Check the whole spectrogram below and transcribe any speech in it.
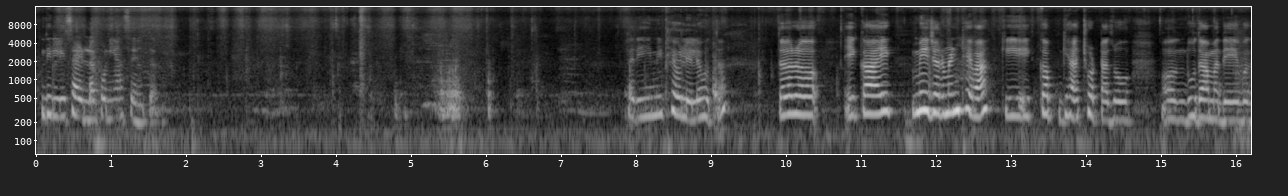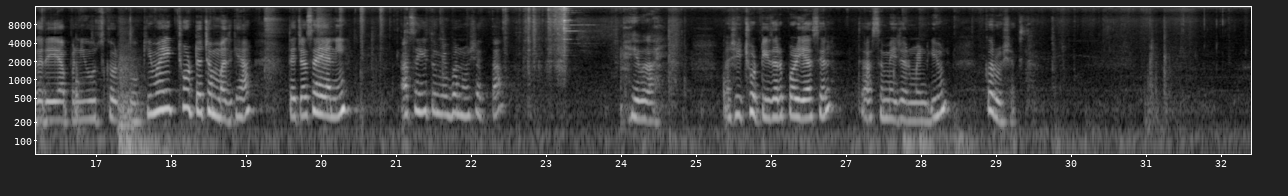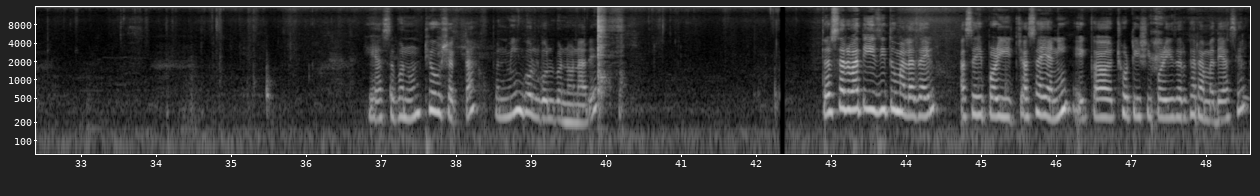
दिल्ली साईडला कोणी असेल तर. तरीही मी ठेवलेलं होतं. तर एका एक मेजरमेंट ठेवा की एक कप घ्या छोटा जो दुधामध्ये वगैरे आपण यूज करतो किंवा एक छोटं चम्मच घ्या. त्याच्या सहाय्याने असंही तुम्ही बनवू शकता. हे बघा अशी छोटी जर पळी असेल तर असं मेजरमेंट घेऊन करू शकता. हे असं बनवून ठेवू शकता पण मी गोल गोल बनवणार आहे. तर सर्वात इझी तुम्हाला जाईल असं ही पळीच्या साह्याने एक छोटीशी पळी जर घरामध्ये असेल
